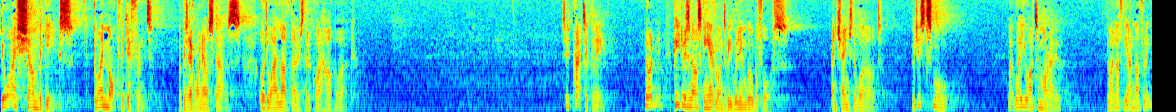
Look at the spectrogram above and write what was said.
Do I shun the geeks? Do I mock the different because everyone else does? Or do I love those that are quite hard work? See, practically, not, Peter isn't asking everyone to be William Wilberforce and change the world, but just small. Where, where you are tomorrow, do I love the unlovely?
